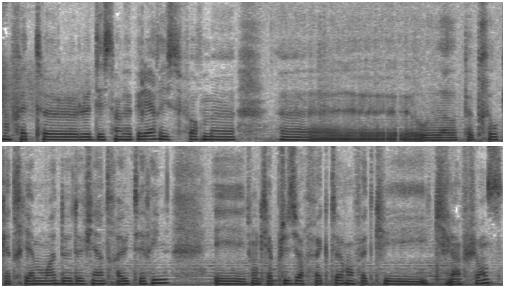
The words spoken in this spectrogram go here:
En fait, euh, le dessin papillaire, il se forme euh, à peu près au quatrième mois de, vie intra-utérine. Et donc, il y a plusieurs facteurs en fait qui, l'influencent.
